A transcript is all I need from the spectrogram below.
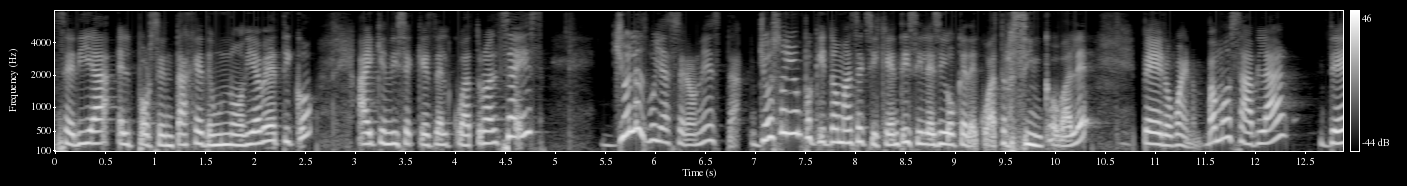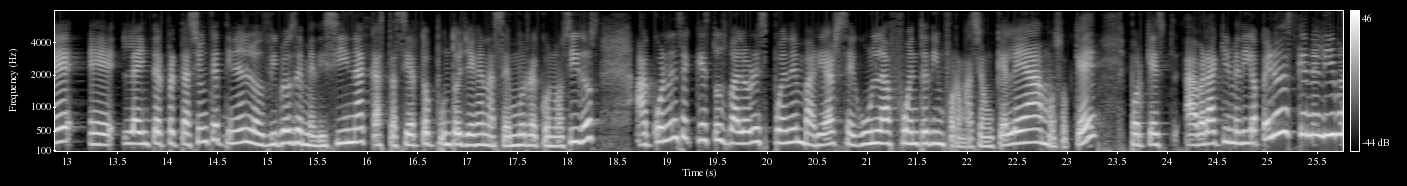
sería el porcentaje de un no diabético, hay quien dice que es del 4 al 6. Yo les voy a ser honesta, yo soy un poquito más exigente y sí les digo que de 4 a 5, ¿vale? Pero bueno, vamos a hablar de eh, la interpretación que tienen los libros de medicina, que hasta cierto punto llegan a ser muy reconocidos. Acuérdense que estos valores pueden variar según la fuente de información que leamos, ¿ok? Porque habrá quien me diga, pero es que en el libro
